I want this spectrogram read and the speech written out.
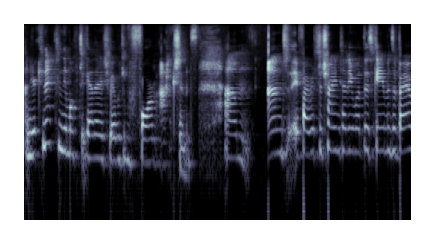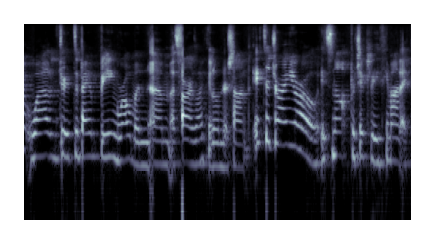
and you're connecting them up together to be able to perform actions. Um, and if I was to try and tell you what this game is about, well, it's about being Roman, um, as far as I can understand. It's a dry Euro. It's not particularly thematic,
